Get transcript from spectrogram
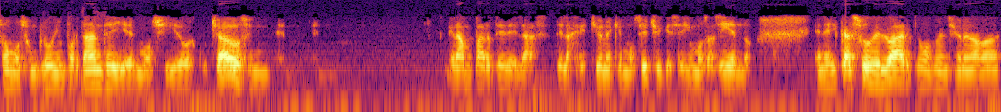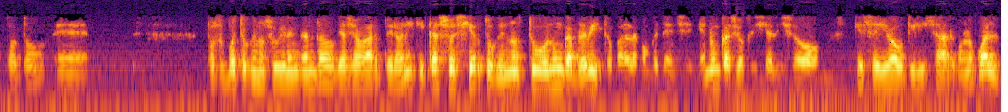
somos un club importante y hemos sido escuchados en gran parte de las, de las gestiones que hemos hecho y que seguimos haciendo. En el caso del VAR que vos mencionabas, Toto, eh, por supuesto que nos hubiera encantado que haya VAR, pero en este caso es cierto que no estuvo nunca previsto para la competencia, que nunca se oficializó que se iba a utilizar, con lo cual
